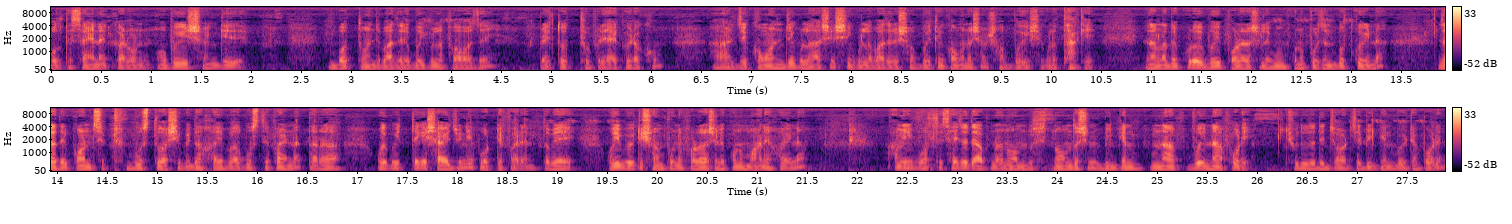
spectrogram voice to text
বলতে চাই না, কারণ ও বইয়ের সঙ্গে বর্তমান যে বাজারে বইগুলো পাওয়া যায়, প্রায় তথ্য প্রায় একই রকম। আর যে কমন যেগুলো আসে, সেগুলো বাজারে সব বই থেকে কমন আসে সব বই সেগুলো থাকে। আলাদা করে ওই বই পড়ার আসলে আমি কোনো প্রয়োজন বোধ করি না। যাদের কনসেপ্ট বুঝতে অসুবিধা হয় বা বুঝতে পারে না, তারা ওই বই থেকে সাহায্য নিয়ে পড়তে পারেন। তবে ওই বইটি সম্পূর্ণ পড়ার আসলে কোনো মানে হয় না। আমি বলতে চাই যদি আপনারা নম নবম বিজ্ঞান না, বই না পড়ে শুধু যদি জর্জের বিজ্ঞান বইটা পড়েন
